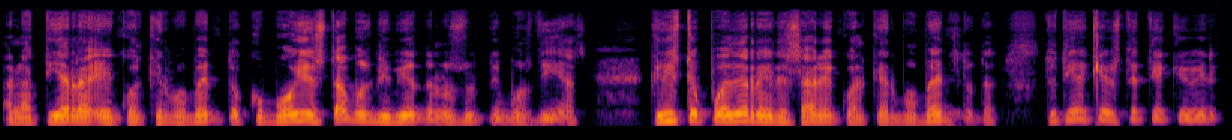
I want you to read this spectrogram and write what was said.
a la tierra en cualquier momento, como hoy estamos viviendo en los últimos días. Cristo puede regresar en cualquier momento. Tú tienes que, usted tiene que vivir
